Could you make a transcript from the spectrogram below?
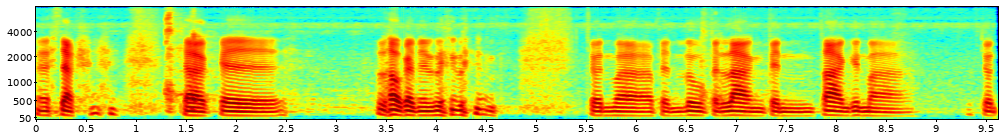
เออจากจากเออเล่ากันเป็นเรื่องๆจนมาเป็นรูปเป็นร่างเป็นสร้างขึ้นมา จน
